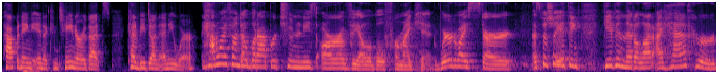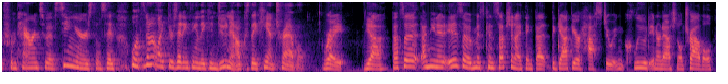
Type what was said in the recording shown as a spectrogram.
happening in a container that's can be done anywhere. How do I find out what opportunities are available for my kid? Where do I start? Especially, I think, given that a lot, I have heard from parents who have seniors, they'll say, well, it's not like there's anything they can do now because they can't travel. Right. Yeah, that's a, I mean, it is a misconception, I think, that the gap year has to include international travel.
